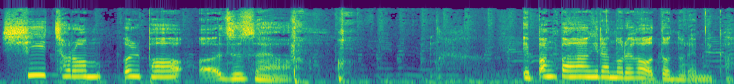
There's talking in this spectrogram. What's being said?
시처럼 읊어 주세요. 이 빵빵이란 노래가 어떤 노래입니까?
